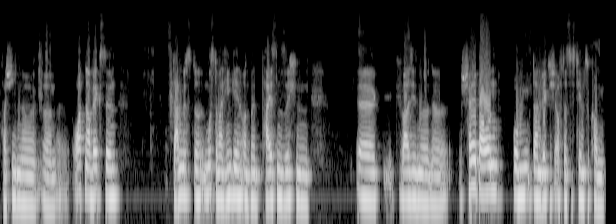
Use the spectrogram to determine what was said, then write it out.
verschiedene ähm, Ordner wechseln. Dann müsste, musste man hingehen und mit Python sich ein, äh, quasi eine, eine Shell bauen, um dann wirklich auf das System zu kommen.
